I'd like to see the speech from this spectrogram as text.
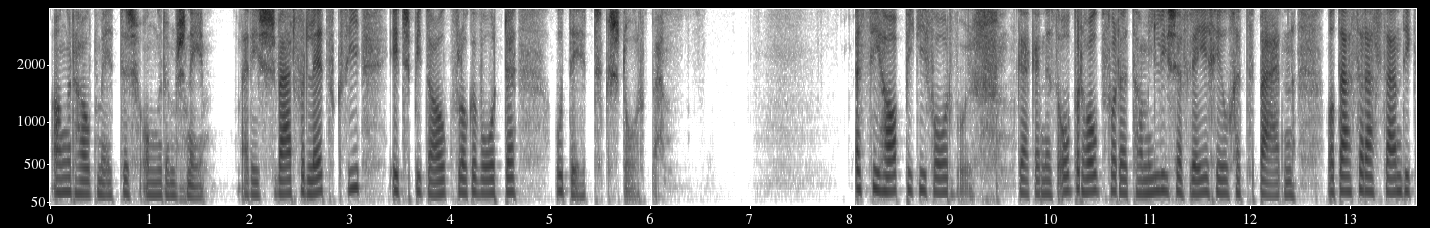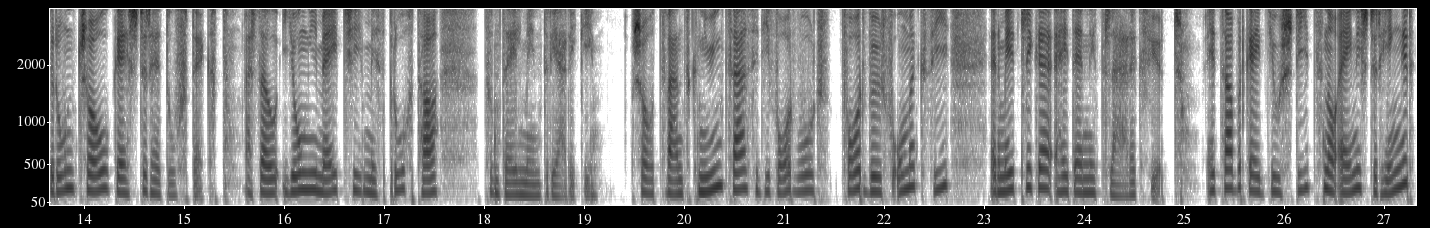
anderthalb Meter unter dem Schnee. Er war schwer verletzt, ins Spital geflogen worden und dort gestorben. Es sind happige Vorwürfe gegen ein Oberhaupt der tamilischen Freikirche zu Bern, das die SRF-Sendung Rundschau gestern hat aufdeckt. Er soll junge Mädchen missbraucht haben, zum Teil Minderjährige. Schon 2019 waren die Vorwürfe, Vorwürfe um. Ermittlungen haben dann ins Leere geführt. Jetzt aber geht die Justiz noch einmal dahinter.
